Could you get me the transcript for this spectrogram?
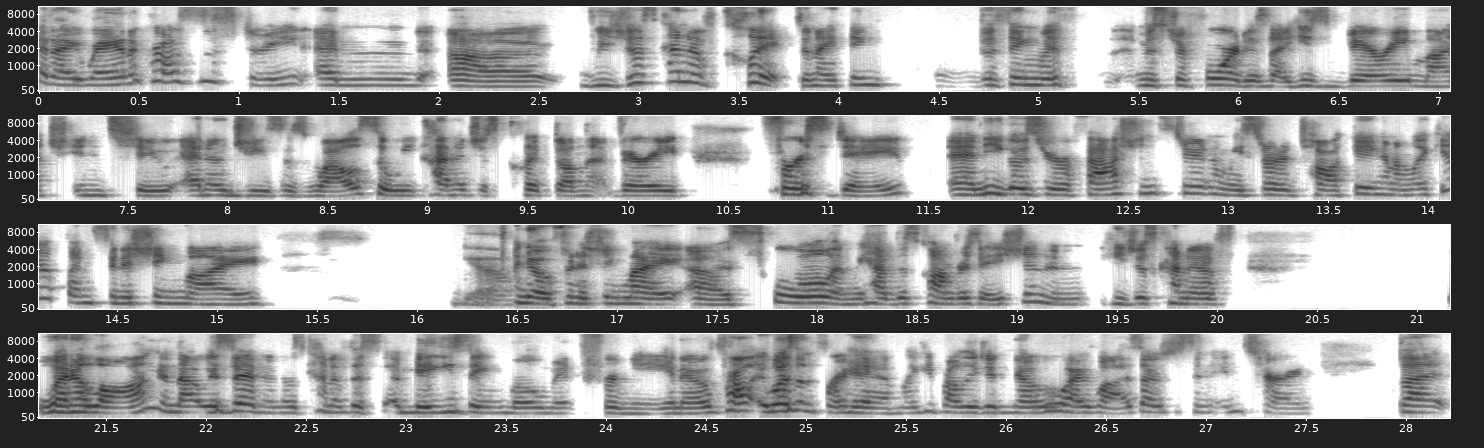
and I ran across the street and uh, we just kind of clicked. And I think the thing with Mr. Ford is that he's very much into energies as well. So we kind of just clicked on that very first day. And he goes, You're a fashion student. And we started talking. And I'm like, Yep, I'm finishing my, yeah, you know, finishing my uh, school. And we had this conversation. And he just kind of went along and that was it. And it was kind of this amazing moment for me. You know, probably it wasn't for him. Like he probably didn't know who I was. I was just an intern. But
